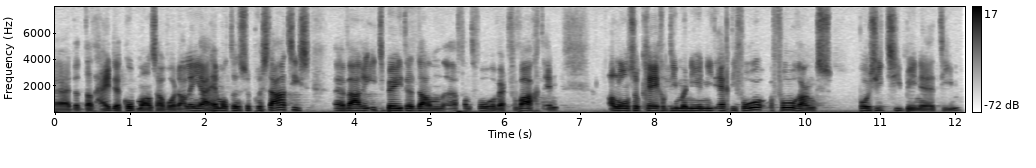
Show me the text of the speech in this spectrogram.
Uh, dat, dat hij de kopman zou worden. Alleen ja, Hamilton's prestaties uh, waren iets beter dan van tevoren werd verwacht. En Alonso kreeg op die manier niet echt die voor, voorrangs positie binnen het team.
